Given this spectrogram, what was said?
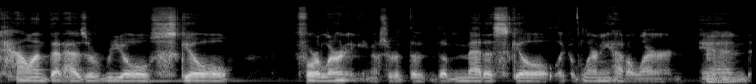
talent that has a real skill for learning. You know, sort of the the meta skill like of learning how to learn, mm-hmm. and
